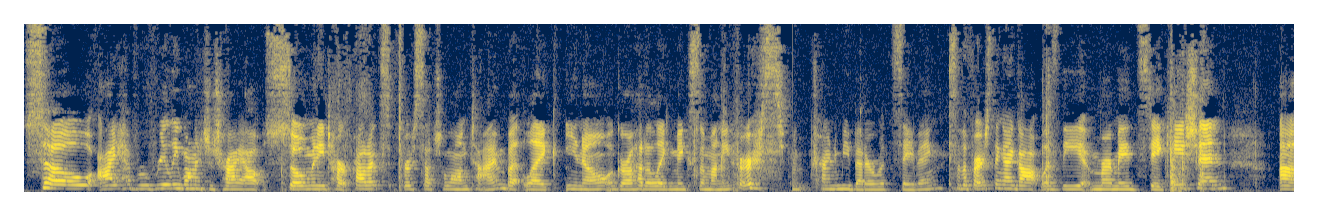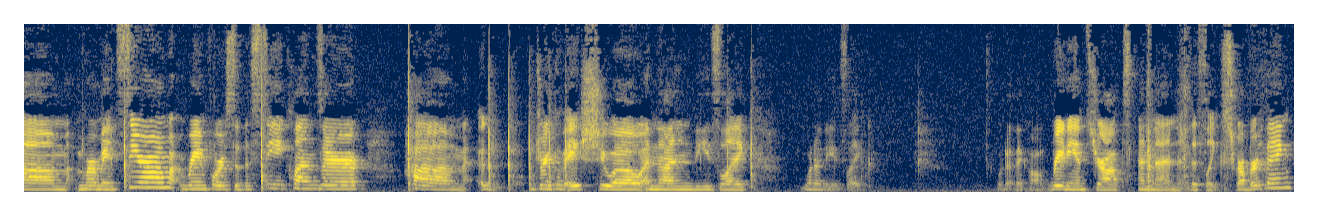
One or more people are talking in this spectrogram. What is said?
So I have really wanted to try out so many Tarte products for such a long time, but like, you know, a girl had to like make some money first. I'm trying to be better with saving. So the first thing I got was the Mermaid Staycation um, Mermaid Serum, Rainforest of the Sea Cleanser, um, a drink of H2O, and then these like, what are these like? What are they called? Radiance drops, and then this like scrubber thing.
